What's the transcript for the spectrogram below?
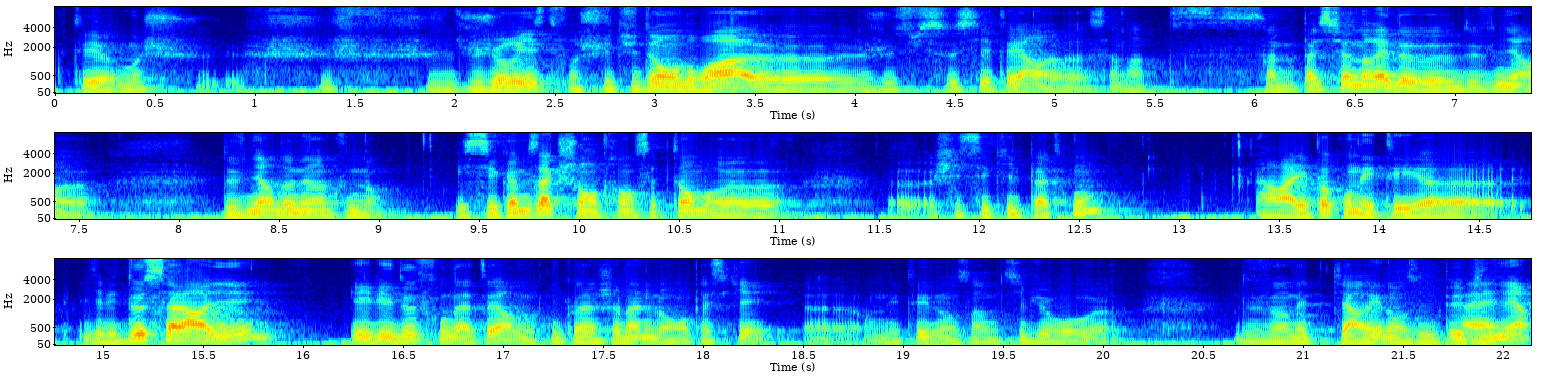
écoutez, euh, moi je, suis- suis juriste, enfin, je suis tuteur en droit, euh, je suis sociétaire, euh, ça ça me passionnerait de, de venir, euh, de venir donner un coup de main. Et c'est comme ça que je suis entré en septembre chez C'est qui le patron? Alors à l'époque, on était, il y avait deux salariés et les deux fondateurs, donc Nicolas Chaban et Laurent Pasquier. On était dans un petit bureau de 20 mètres carrés dans une pépinière.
